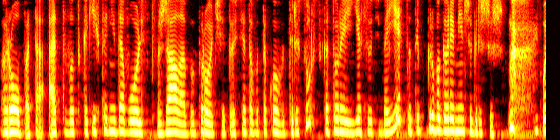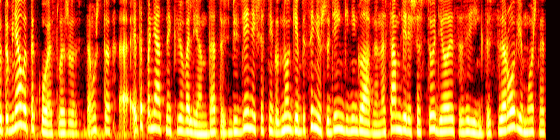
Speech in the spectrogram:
ропота, от вот каких-то недовольств, жалоб и прочее. То есть это вот такой вот ресурс, который, если у тебя есть, то ты, грубо говоря, меньше грешишь. Вот у меня вот такое сложилось, потому что э, это понятный эквивалент, да, то есть без денег сейчас не... Многие обесценивают, что деньги не главное. На самом деле сейчас все делается за деньги. То есть здоровье можно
